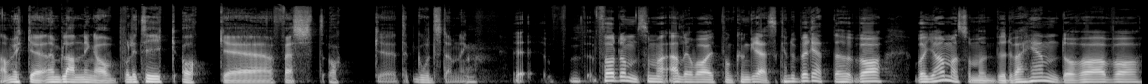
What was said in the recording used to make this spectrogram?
ja, mycket, en blandning av politik och eh, fest och eh, god stämning. Eh, för de som aldrig varit på en kongress, kan du berätta vad, vad gör man som ombud? Vad händer? Vad, vad,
